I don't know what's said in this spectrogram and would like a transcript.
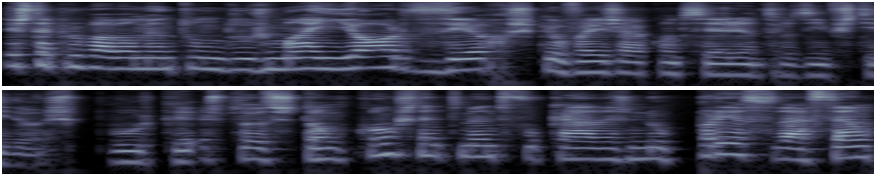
Este é provavelmente um dos maiores erros que eu vejo a acontecer entre os investidores, porque as pessoas estão constantemente focadas no preço da ação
